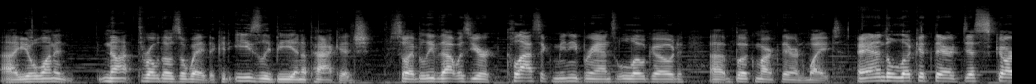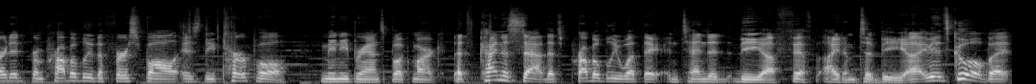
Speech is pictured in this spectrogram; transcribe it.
Uh, you'll want to not throw those away. They could easily be in a package. So I believe that was your classic Mini Brands logoed uh, bookmark there in white. And look at there, discarded from probably the first ball is the purple Mini Brands bookmark. That's kind of sad. That's probably what they intended the uh, fifth item to be. Uh, it's cool, but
